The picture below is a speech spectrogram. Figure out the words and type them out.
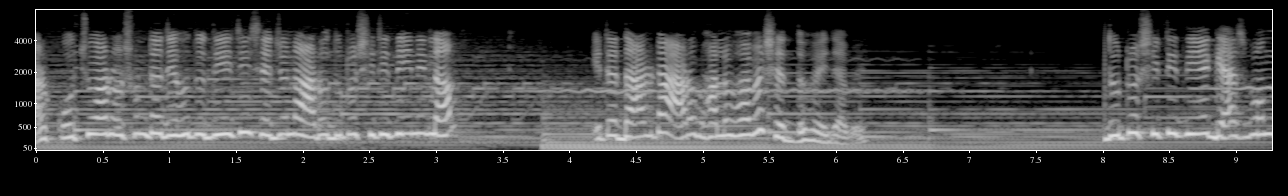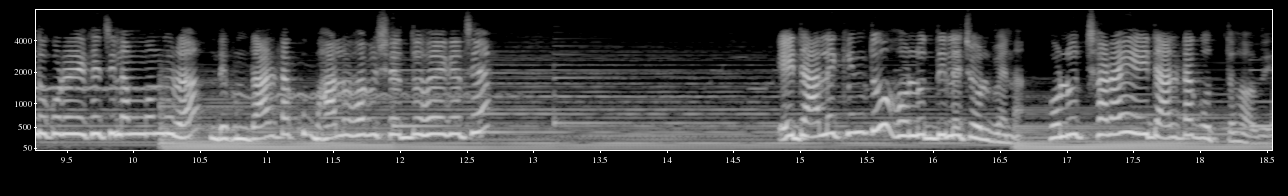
আর কচু আর রসুনটা যেহেতু দিয়েছি, সেজন্য আরও দুটো সিটি দিয়ে নিলাম। এটা ডালটা আরও ভালোভাবে সেদ্ধ হয়ে যাবে। দুটো সিটি দিয়ে গ্যাস বন্ধ করে রেখেছিলাম বন্ধুরা। দেখুন, ডালটা খুব ভালোভাবে সেদ্ধ হয়ে গেছে। এই ডালে কিন্তু হলুদ দিলে চলবে না। হলুদ ছাড়াই এই ডালটা করতে হবে।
